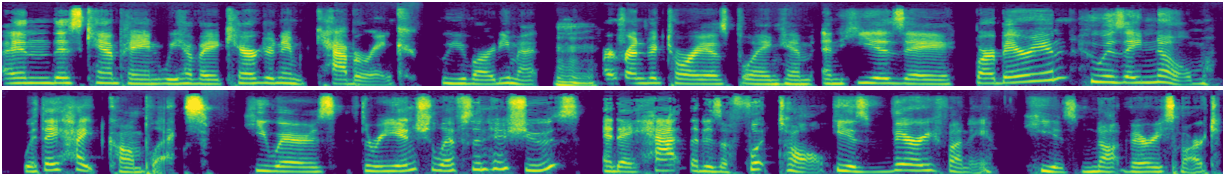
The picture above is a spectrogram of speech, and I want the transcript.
in this campaign, we have a character named Cabarink, who you've already met. Mhm. Our friend Victoria is playing him, and he is a barbarian who is a gnome with a height complex. He wears three inch lifts in his shoes and a hat that is a foot tall. He is very funny. He is not very smart.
